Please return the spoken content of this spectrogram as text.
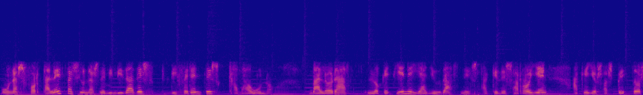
unas fortalezas y unas debilidades diferentes cada uno. Valorad lo que tiene y ayudadles a que desarrollen aquellos aspectos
